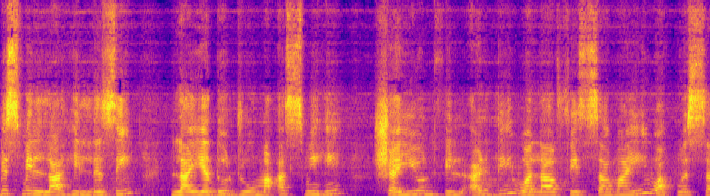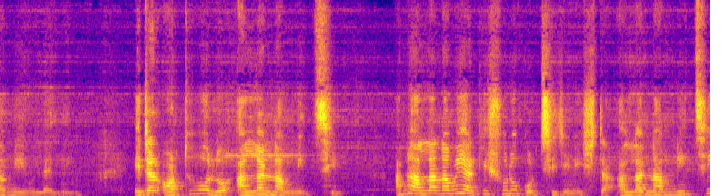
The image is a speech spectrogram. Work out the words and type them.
বিসমিল্লাহ হিল্লাসি লাইয়াদুর রুমা আসমিহি শাইয়ুন ফিল আরদি ওয়ালা ফিস সামাই ওয়া আলিম। এটার অর্থ হলো, আল্লাহর নাম নিচ্ছি। আমি আল্লাহর নামেই আর কি শুরু করছি জিনিসটা। আল্লাহর নাম নিচ্ছি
